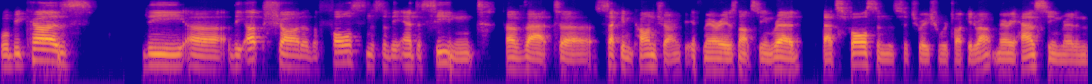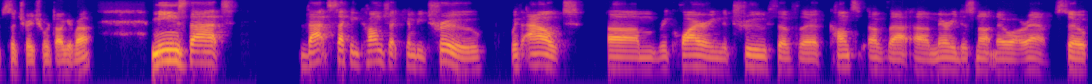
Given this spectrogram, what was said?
Well, because the, uh, the upshot of the falseness of the antecedent of that uh, second conjunct, if Mary has not seen red, that's false in the situation we're talking about. Mary has seen red in the situation we're talking about, means that that second conjunct can be true without um, requiring the truth of the concept of that uh, Mary does not know RM. So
